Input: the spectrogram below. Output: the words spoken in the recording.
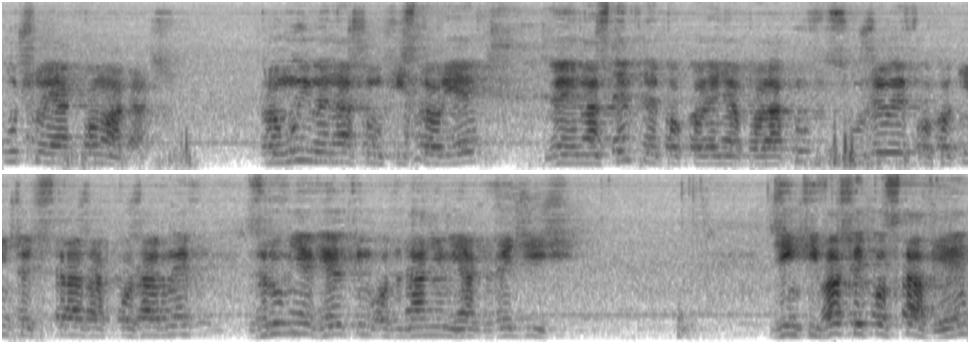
uczmy jak pomagać. Promujmy naszą historię, by następne pokolenia Polaków służyły w ochotniczych strażach pożarnych z równie wielkim oddaniem jak wy dziś. Dzięki Waszej postawie,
